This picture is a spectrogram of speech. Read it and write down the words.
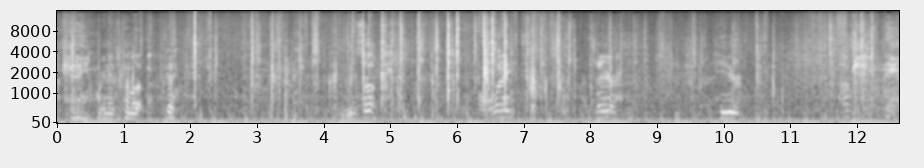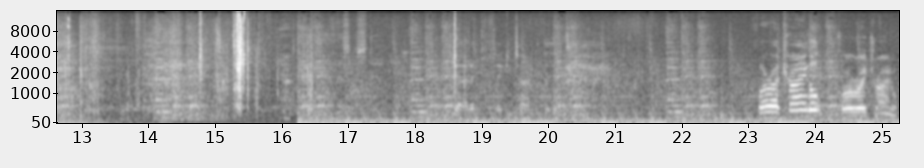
Okay, we're gonna have to come up. Okay. Bring this up. All the way. Right there. Right here. Okay, right triangle. Far right triangle.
